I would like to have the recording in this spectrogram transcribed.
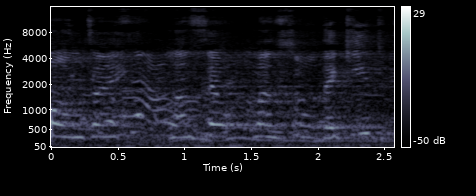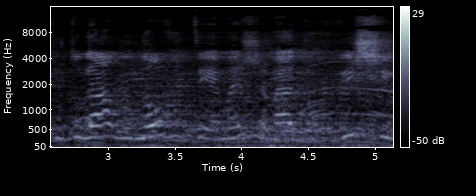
ontem lançou, lançou daqui de Portugal um novo tema chamado Vichy.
